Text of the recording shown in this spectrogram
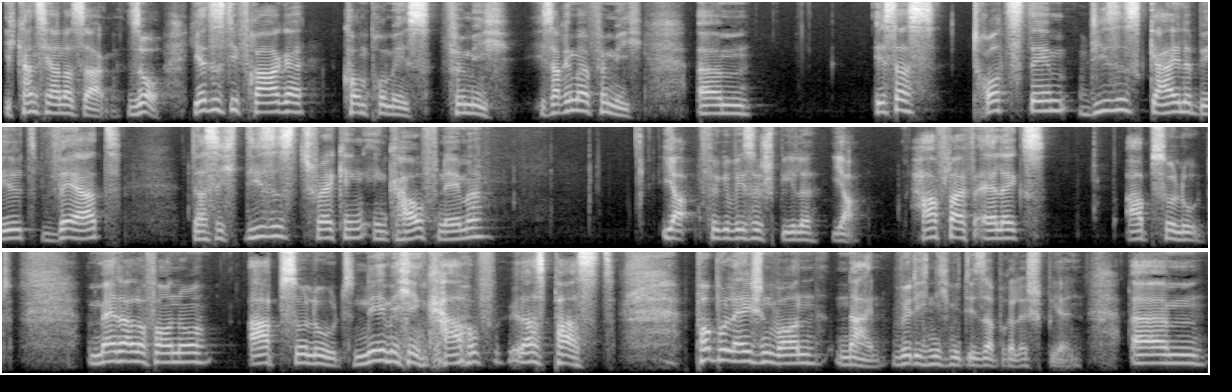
Ich kann es nicht anders sagen. So, jetzt ist die Frage Kompromiss für mich. Ich sage immer für mich. Ähm, ist das trotzdem dieses geile Bild wert, dass ich dieses Tracking in Kauf nehme? Ja, für gewisse Spiele ja. Half-Life Alex, absolut. Medal of Honor, Absolut. Nehme ich in Kauf. Das passt. Population One, nein, würde ich nicht mit dieser Brille spielen. Ähm,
